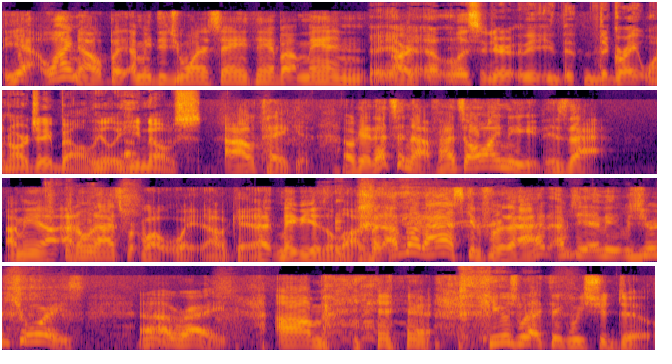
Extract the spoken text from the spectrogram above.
Yeah, well, I know, but I mean, did you want to say anything about man? Are, Uh, Listen, you're the, the great one, RJ Bell. He, he knows. I'll take it. Okay, that's enough. That's all I need is that. I mean, I, I don't ask for. Well, wait. Okay, that maybe is a lot, but I'm not asking for that. I'm just, I mean, it was your choice. All right. Um, here's what I think we should do.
